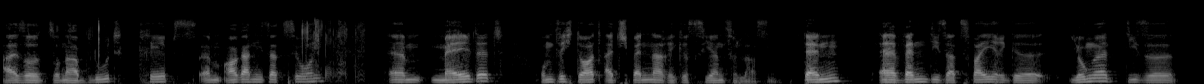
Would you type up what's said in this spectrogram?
also so einer Blutkrebsorganisation, ähm, meldet, um sich dort als Spender registrieren zu lassen. Denn äh, wenn dieser zweijährige Junge diese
